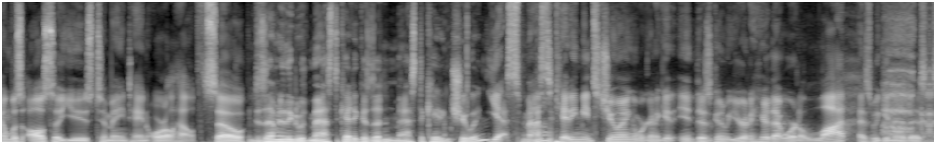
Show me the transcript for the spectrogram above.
and was also used to maintain oral health. So, Does that have anything to do with masticating? Because isn't masticating chewing? yes, masticating means chewing, and we're gonna get in. There's gonna you're gonna hear that word a lot as we get into this Oh,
